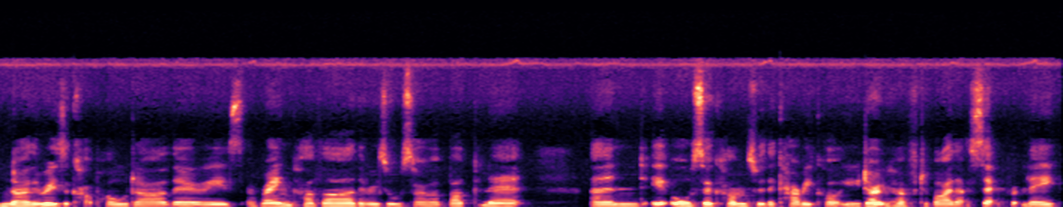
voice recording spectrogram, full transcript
No, there is a cup holder. There is a rain cover. There is also a bug net, and it also comes with a carry cot. You don't have to buy that separately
